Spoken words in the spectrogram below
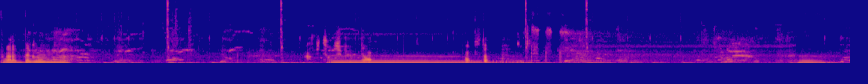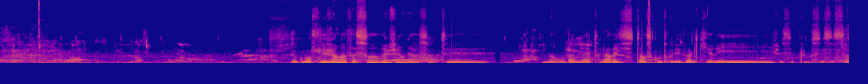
pour Ah, la d'accord. brume. Ah, Putain, j'ai plus le temps. Euh, Non, stop. Euh. Augmente légèrement la façon de régénérer la santé. Non, on va mettre la résistance contre les Valkyries. Je sais plus où c'est, c'est ça.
